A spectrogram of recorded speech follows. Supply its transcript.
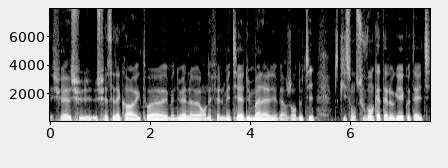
Je suis, assez d'accord avec toi, Emmanuel. En effet, le métier a du mal à aller vers ce genre d'outils, parce qu'ils sont souvent catalogués côté IT,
